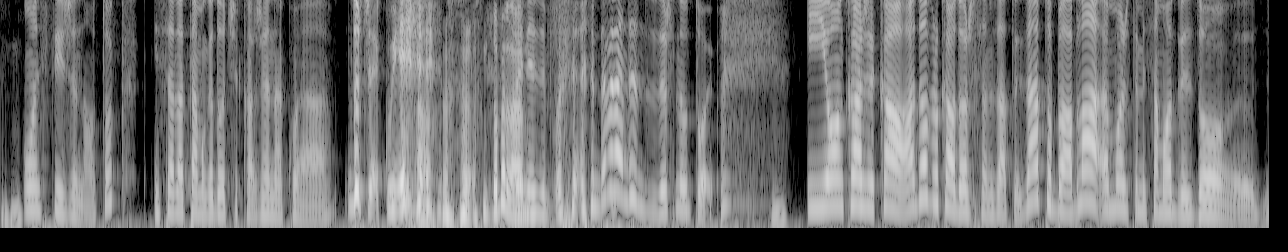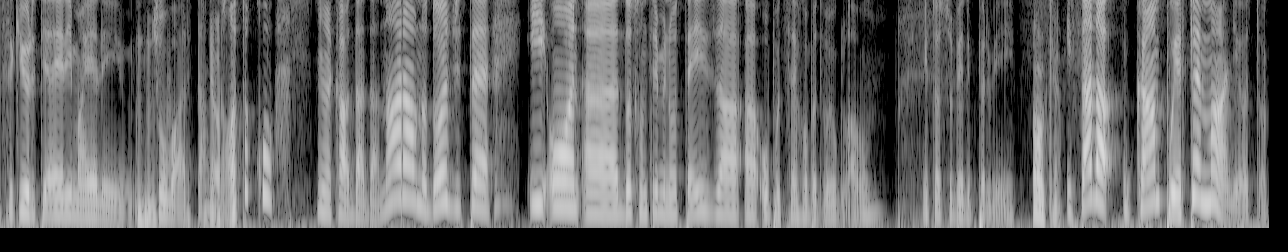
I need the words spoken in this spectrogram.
Mhm. on stiže na otok i sada tamo ga dočeka žena koja dočekuje. Dobar dan. Dobar dan, došli na utoju. Mhm. I on kaže kao, a dobro, kao došao sam zato i zato, bla bla, možete me samo odvesti do e, security jer ima jeli čuvar tamo. Jasno. na otoku. Kao da, da, naravno, dođite i on e, doslovno tri minute iza uh, upuca ih oba dvoje u glavu. I to su bili prvi. Ok. I sada u kampu, jer to je mali otok.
